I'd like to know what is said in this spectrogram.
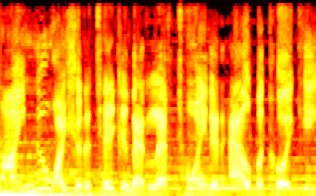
I knew I should have taken that left turn at Albuquerque.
